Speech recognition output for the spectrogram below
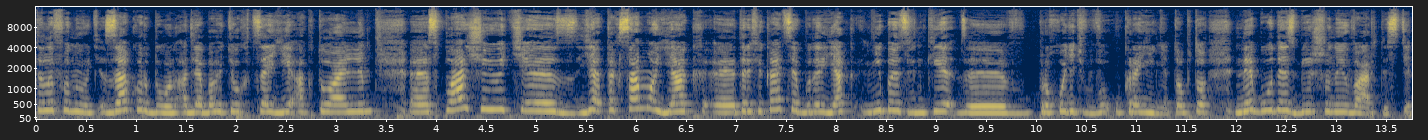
телефонують за кордон, а для багатьох це є актуальним, сплачують так само, як тарифікація буде, як ніби дзвінки проходять в Україні, тобто не буде збільшеної вартості.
